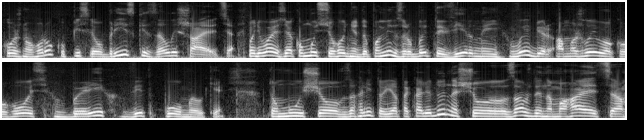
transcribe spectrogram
кожного року після обрізки залишаються. Сподіваюсь, я комусь сьогодні допоміг зробити вірний вибір, а можливо, когось вберіг від помилки. Тому що взагалі-то я така людина, що завжди намагається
